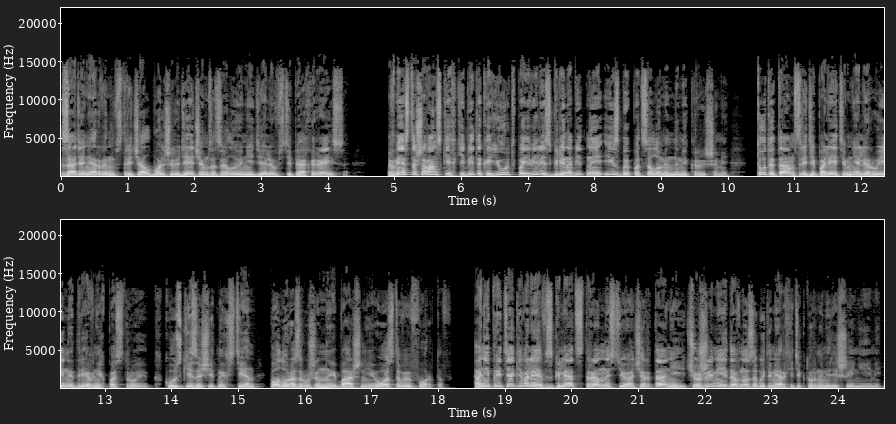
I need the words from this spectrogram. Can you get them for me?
За день Эрвин встречал больше людей, чем за целую неделю в степях Рейса. Вместо шаванских кибиток и юрт появились глинобитные избы под соломенными крышами. Тут и там среди полей темнели руины древних построек, куски защитных стен, полуразрушенные башни, остовы фортов. Они притягивали взгляд странностью очертаний, чужими и давно забытыми архитектурными решениями.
